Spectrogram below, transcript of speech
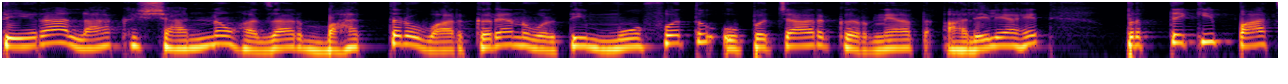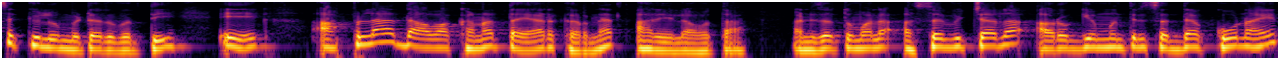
तेरा लाख शहाण्णव हजार बहात्तर वारकऱ्यांवरती मोफत उपचार करण्यात आलेले आहेत. प्रत्येकी पाच किलोमीटरवरती एक आपला दवाखाना तयार करण्यात आलेला होता. आणि जर तुम्हाला असं विचारलं आरोग्यमंत्री सध्या कोण आहेत?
